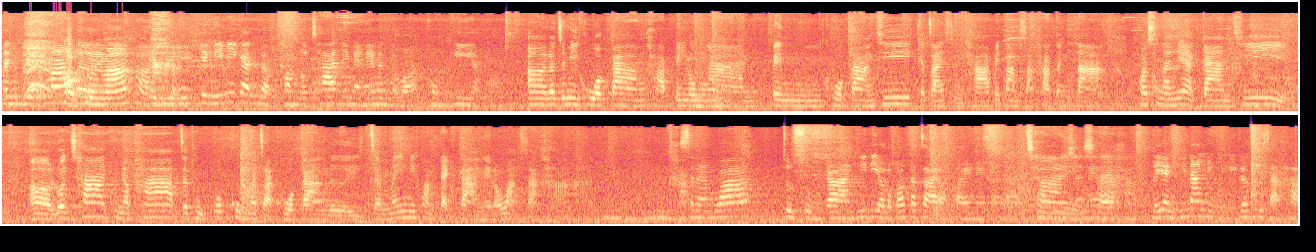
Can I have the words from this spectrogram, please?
เป็นเยอะมากเลยขอบคุณมากค่ะ อย่างนี้อย่างนี้มีการแบบทำรสชาติยังไงให้มันแบบว่าคงที่อะคะอ่าเราจะมีครัวกลางค่ะ เป็นโรงงาน เป็นครัวกลางที่กระจายสินค้าไปตามสาขาต่างๆ เพราะฉะนั้นเนี่ยการที่เอ่อ รสชาติคุณภาพจะถูกควบคุมมาจากครัวกลางเลย จะไม่มีความแตกต่างในระหว่างสาขาค่ะ แสดงว่าจุดศูนย์กลางที่เดียวแล้วก็กระจายออกไปในแต่ละที่ใช่ใช่ไหมใช่ค่ะ และอย่างที่นั่งอยู่ตรงนี้ก็คือสาขา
